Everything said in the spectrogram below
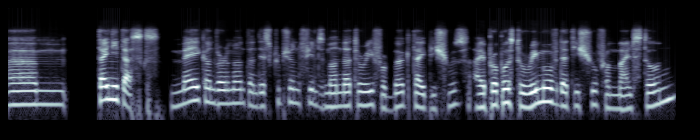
Um, tiny tasks. Make environment and description fields mandatory for bug type issues. I propose to remove that issue from milestone.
